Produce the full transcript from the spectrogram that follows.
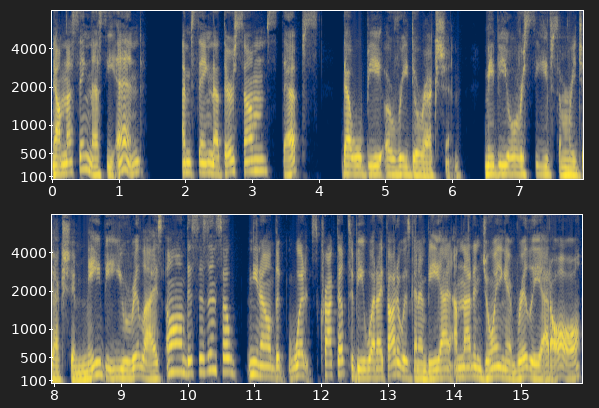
Now, I'm not saying that's the end. I'm saying that there's some steps that will be a redirection. Maybe you'll receive some rejection. Maybe you realize, oh, this isn't so, you know, the, what it's cracked up to be, what I thought it was going to be. I, I'm not enjoying it really at all.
